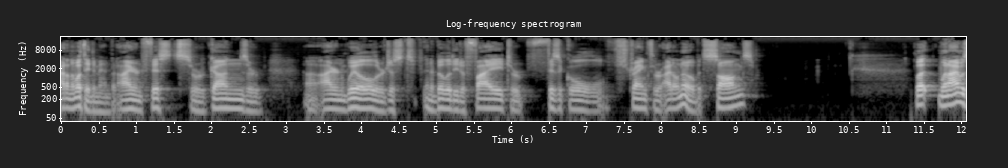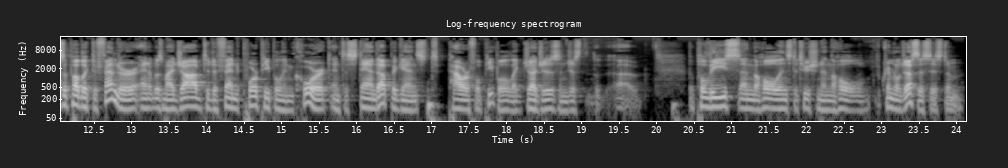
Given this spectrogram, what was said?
I don't know what they demand, but iron fists or guns or uh, iron will or just an ability to fight or physical strength or I don't know, but songs but when I was a public defender and it was my job to defend poor people in court and to stand up against powerful people like judges and just uh, the police and the whole institution and the whole criminal justice system,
